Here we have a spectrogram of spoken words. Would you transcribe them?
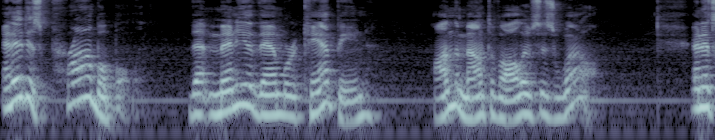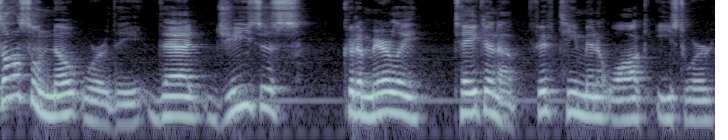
And it is probable that many of them were camping on the Mount of Olives as well. And it's also noteworthy that Jesus could have merely taken a 15 minute walk eastward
